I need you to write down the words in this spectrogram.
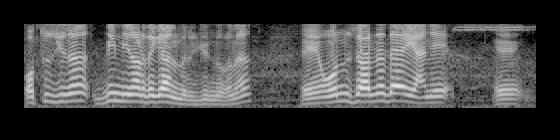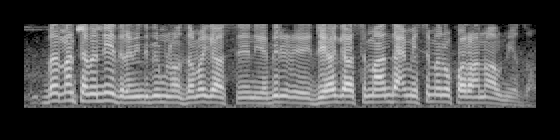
30 güne 1000 dinar da gelmir günlüğüne. E, onun üzerine de yani ben, ben temenni ederim şimdi bir münazzama gelsin ya bir e, ciha gelsin ben daim etsin ben o paranı almayacağım.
